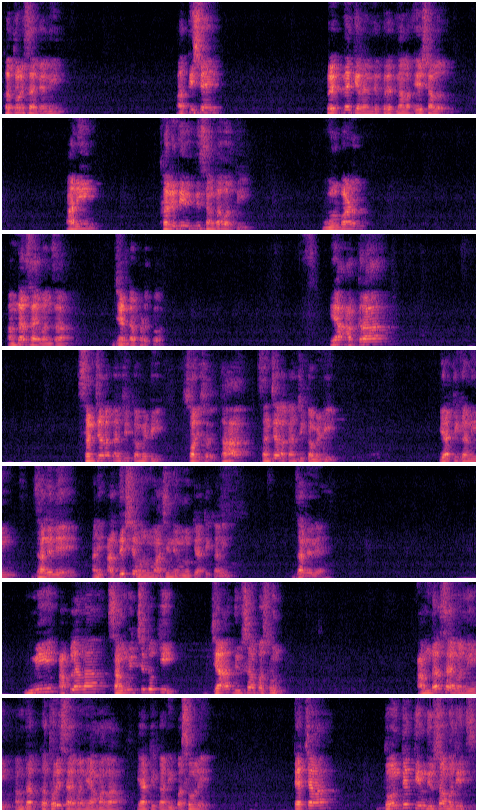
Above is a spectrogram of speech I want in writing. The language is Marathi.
कथोरे साहेब यांनी अतिशय प्रयत्न केल्याने त्या प्रयत्नाला यश आलं. आणि खरेदी विक्री संघावरती मुरबाड आमदार साहेबांचा झेंडा फडकवा. या अकरा संचालकांची कमिटी सॉरी सॉरी दहा संचालकांची कमिटी या ठिकाणी झालेली आहे आणि अध्यक्ष म्हणून माझी नेमणूक या ठिकाणी झालेली आहे. मी आपल्याला सांगू इच्छितो की ज्या दिवसापासून आमदार साहेबांनी आमदार कथोरे साहेबांनी आम्हाला या ठिकाणी बसवले त्याच्या दोन ते तीन दिवसामध्येच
